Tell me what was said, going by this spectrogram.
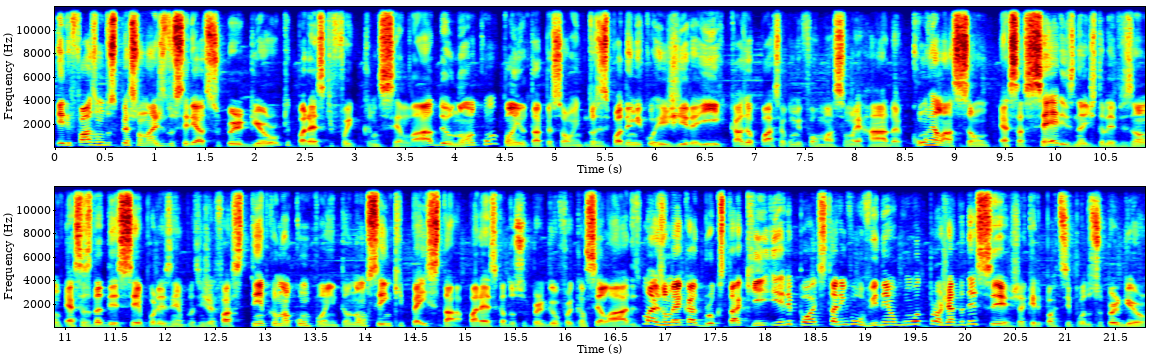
Ele faz um dos personagens do seriado Supergirl, que parece que foi cancelado, eu não acompanho, tá, pessoal? Então vocês podem me corrigir aí, caso eu passe alguma informação errada com relação a essas séries, né, de televisão. Essas da DC, por exemplo, assim, já faz tempo que eu não acompanho, então não sei em que pé está. Parece que a do Supergirl foi cancelada, mas o Mechad Brooks tá aqui e ele pode estar envolvido em algum outro projeto da DC, já que ele participou do Supergirl,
